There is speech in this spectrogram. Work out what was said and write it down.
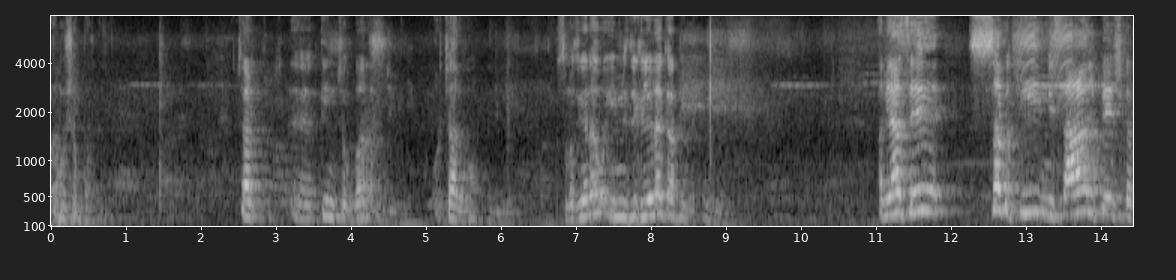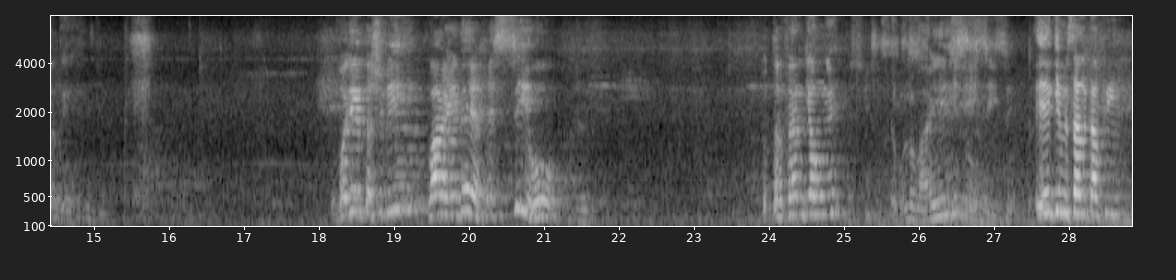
और मुशब्बा अकली। चार तीन चौक बारह और चार वो। समझ गया ना वो? इमेज लिख लेना कापी में। अब यहाँ से सब की मिसाल पेश करते हैं। वजह तशबी वाहिद हिस्सी हो तो तरफैन क्या होंगे? तो बोलो भाई तो एक ही मिसाल काफ़ी है।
